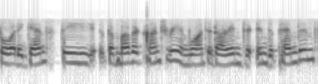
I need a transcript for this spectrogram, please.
fought against the, the mother country and wanted our ind- independence.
